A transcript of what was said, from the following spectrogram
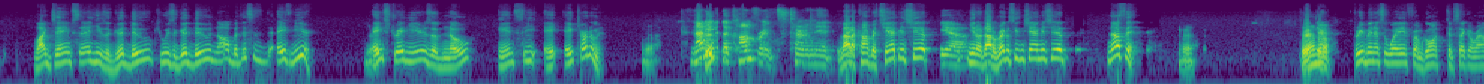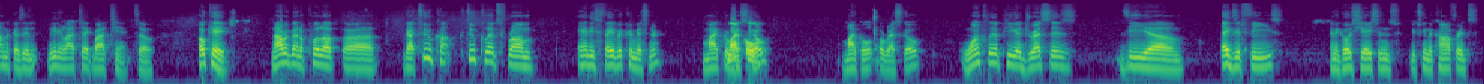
like James said, he's a good dude. He's a good dude. No, but this is the eighth year. Yeah. Eight straight years of no NCAA tournament. Not Yeah. even a conference tournament. Not a conference championship, yeah. you know, not a regular season championship, nothing. Fair They're enough. three minutes away from going to the second round because they're leading La Tech by 10. So, okay, now we're going to pull up, uh, got two, two clips from Andy's favorite commissioner, Mike Aresco. Michael. Michael Aresco. One clip, he addresses the um, exit fees and negotiations between the conference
